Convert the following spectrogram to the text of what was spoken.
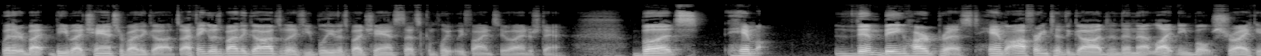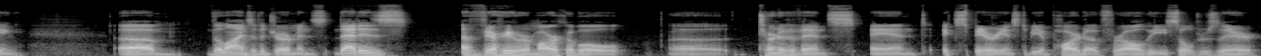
whether it be by chance or by the gods. I think it was by the gods, but if you believe it's by chance, that's completely fine too. I understand. But him, them being hard pressed, him offering to the gods, and then that lightning bolt striking um, the lines of the Germans, that is a very remarkable uh, turn of events and experience to be a part of for all the soldiers there.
